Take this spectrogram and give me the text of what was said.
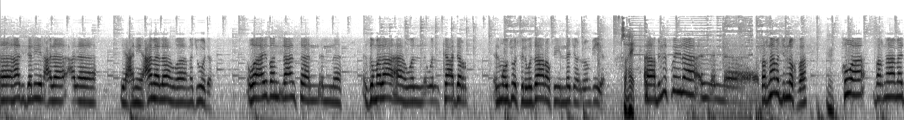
آه هذه دليل على على يعني عمله ومجهوده. وأيضا لا أنسى ال- ال- زملائه وال- والكادر الموجود في الوزارة وفي اللجنة الأولمبية. صحيح آه بالنسبة إلى ال- ال- برنامج النخبة. هو برنامج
